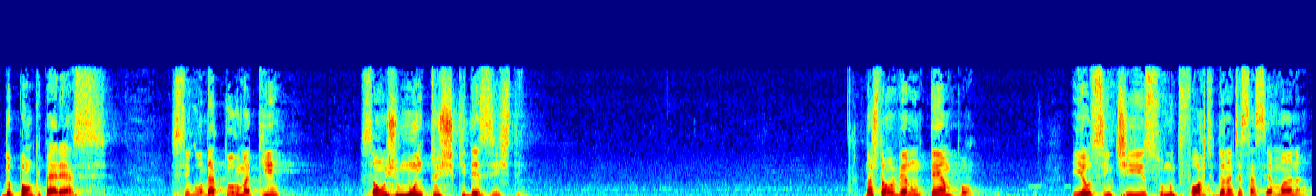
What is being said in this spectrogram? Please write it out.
do pão que perece. Segunda turma aqui, são os muitos que desistem. Nós estamos vivendo um tempo, e eu senti isso muito forte durante essa semana,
